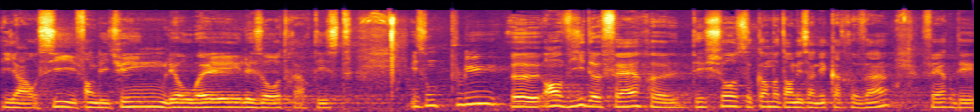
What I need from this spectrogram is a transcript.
Il y a aussi Fang Liqun, Liu Wei, les autres artistes. Ils n'ont plus euh, envie de faire des choses comme dans les années 80, faire de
